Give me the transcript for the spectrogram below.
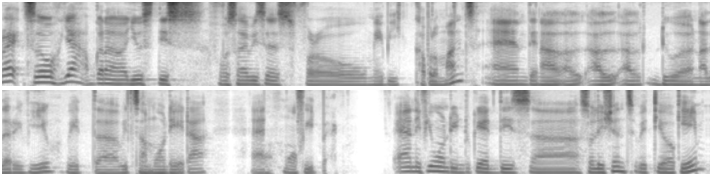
right so yeah i'm gonna use this for services for maybe a couple of months and then i'll i'll, I'll do another review with uh, with some more data and more feedback. And if you want to integrate these uh, solutions with your game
